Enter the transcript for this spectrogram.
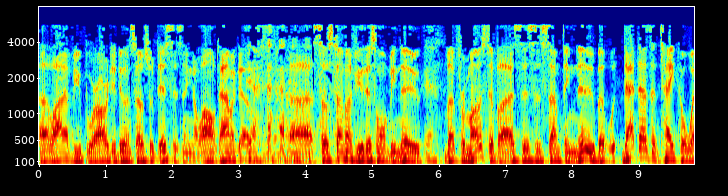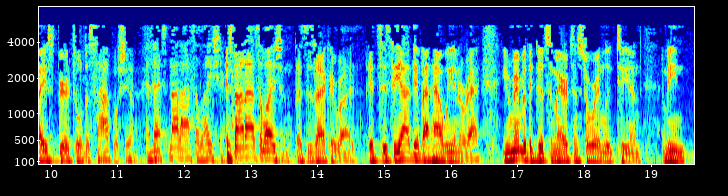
Uh, a lot of you were already doing social distancing a long time ago, Yeah. uh, so some of you this won't be new. Yeah. But for most of us, this is something new. But w- that doesn't take away spiritual discipleship. And that's not isolation. It's not isolation. That's exactly right. It's it's the idea about how we interact. You remember the Good Samaritan story in Luke 10? I mean,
